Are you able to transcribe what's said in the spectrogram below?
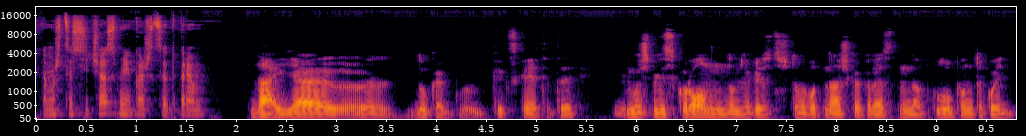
Потому что сейчас, мне кажется, это прям... Да, я, э, ну, как, как сказать, это, может, не скромно, но мне кажется, что вот наш как раз стендап-клуб, он такой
